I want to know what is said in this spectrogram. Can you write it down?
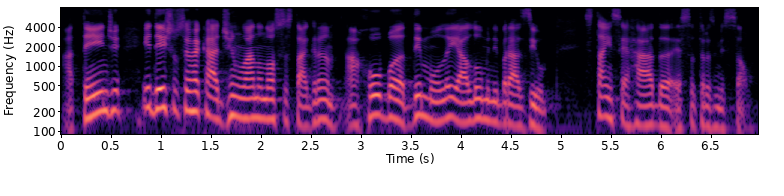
atende. E deixe o seu recadinho lá no nosso Instagram, arroba Brasil. Está encerrada essa transmissão.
